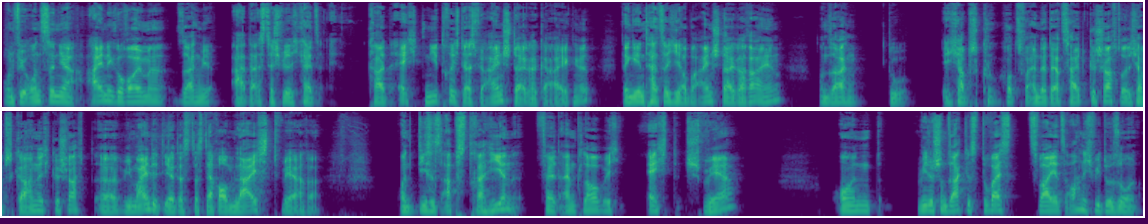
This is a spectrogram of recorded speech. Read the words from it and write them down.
Und für uns sind ja einige Räume, sagen wir, ah, da ist der Schwierigkeitsgrad echt niedrig, da ist für Einsteiger geeignet. Dann gehen tatsächlich aber Einsteiger rein und sagen, du, ich habe es kurz vor Ende der Zeit geschafft oder ich habe es gar nicht geschafft. Äh, wie meintet ihr, dass, dass der Raum leicht wäre? Und dieses Abstrahieren fällt einem, glaube ich, echt schwer. Und wie du schon sagtest, du weißt zwar jetzt auch nicht, wie du so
